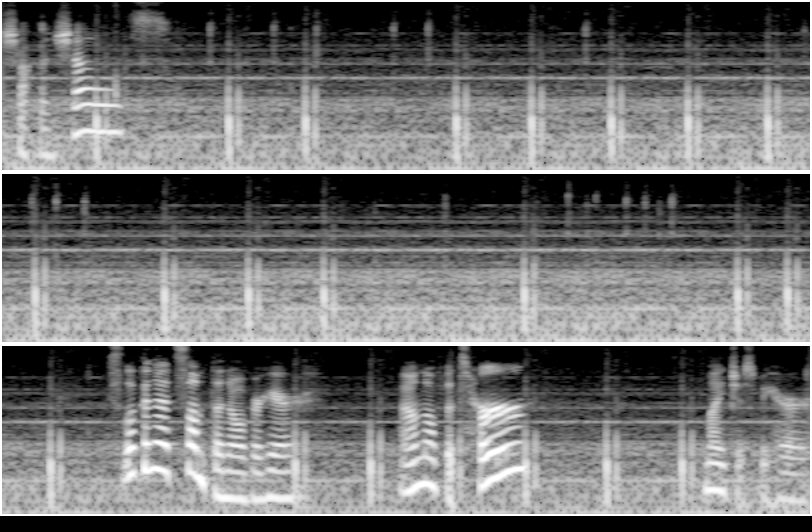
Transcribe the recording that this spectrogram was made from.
Shotgun shells. He's looking at something over here. I don't know if it's her. Might just be her.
